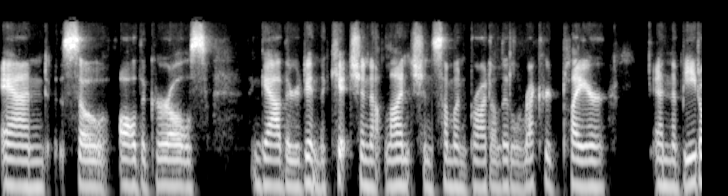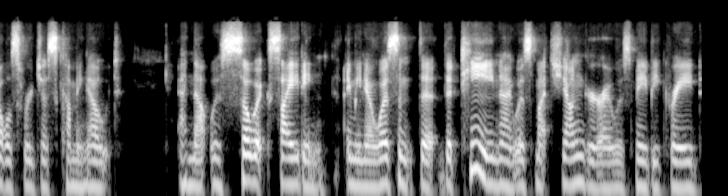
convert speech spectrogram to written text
And so all the girls gathered in the kitchen at lunch, and someone brought a little record player, and the Beatles were just coming out. And that was so exciting. I mean, I wasn't the, the teen, I was much younger. I was maybe grade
